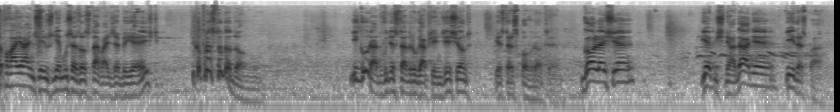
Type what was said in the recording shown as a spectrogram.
To po fajrancie już nie muszę zostawać, żeby jeść, tylko prosto do domu. I góra 22.50, jestem z powrotem. Golę się, jem śniadanie i idę spać.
